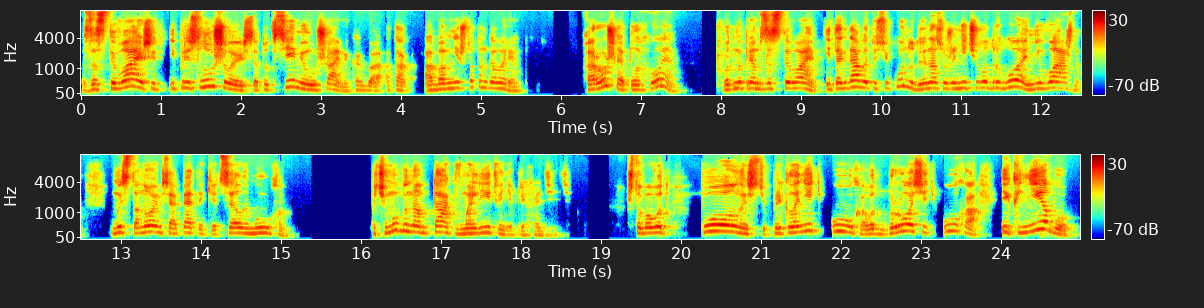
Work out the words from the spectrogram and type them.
застываешь и, и прислушиваешься тут всеми ушами, как бы, а так, обо мне что там говорят? Хорошее, плохое? Вот мы прям застываем. И тогда в эту секунду для нас уже ничего другое не важно. Мы становимся опять-таки целым ухом. Почему бы нам так в молитве не приходить? Чтобы вот полностью преклонить ухо, вот бросить ухо и к небу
